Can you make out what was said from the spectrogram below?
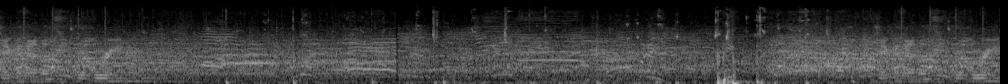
Jacob Evans for three. Jacob Evans for three.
